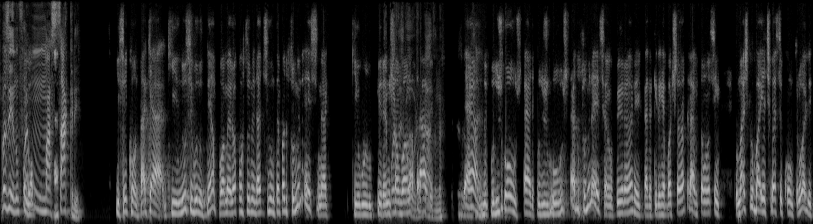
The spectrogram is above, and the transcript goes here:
Tipo assim, não foi um massacre. E sem contar que, a, que no segundo tempo, a melhor oportunidade do segundo tempo é do Fluminense, né? Que o Pirani salvou na trave. Né? É, depois dos gols. É, depois dos gols é do Fluminense. É o Pirani, ele pega aquele rebote na trave. Então, assim, por mais que o Bahia tivesse controle,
